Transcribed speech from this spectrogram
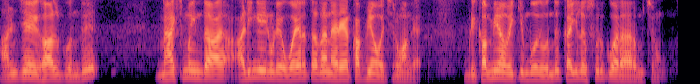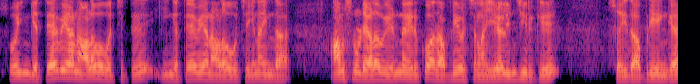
அஞ்சே காலுக்கு வந்து மேக்ஸிமம் இந்த அடிங்கையினுடைய உயரத்தை தான் நிறையா கம்மியாக வச்சுருவாங்க. இப்படி கம்மியாக வைக்கும்போது வந்து கையில் சுருக்கு வர ஆரம்பிச்சிடும் ஸோ இங்கே தேவையான அளவை வச்சுட்டு இங்கே தேவையான அளவு வச்சிங்கன்னா இந்த ஆம்ஸினுடைய அளவு என்ன இருக்கோ அதை அப்படியே வச்சிடலாம். ஏழு இன்ச்சு இருக்குது ஸோ இதை அப்படியே இங்கே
